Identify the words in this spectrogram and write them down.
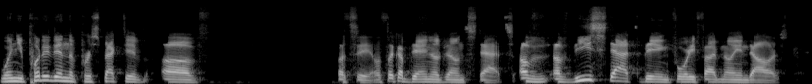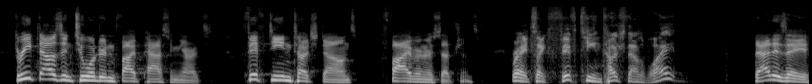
when you put it in the perspective of let's see, let's look up Daniel Jones stats. Of of these stats being 45 million dollars. 3,205 passing yards, 15 touchdowns, 5 interceptions. Right, it's like 15 touchdowns. What? That is a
